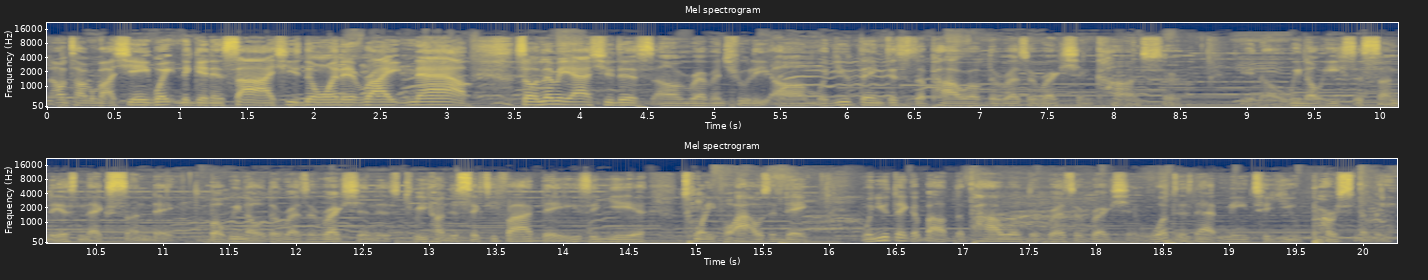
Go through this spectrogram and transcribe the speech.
I'm talking about she ain't waiting to get inside. She's doing it right now. So let me ask you this, um, Reverend Trudy. Um, would you think this is the power of the resurrection concert? You know, we know Easter Sunday is next Sunday, but we know the resurrection is 365 days a year, 24 hours a day. When you think about the power of the resurrection, what does that mean to you personally?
